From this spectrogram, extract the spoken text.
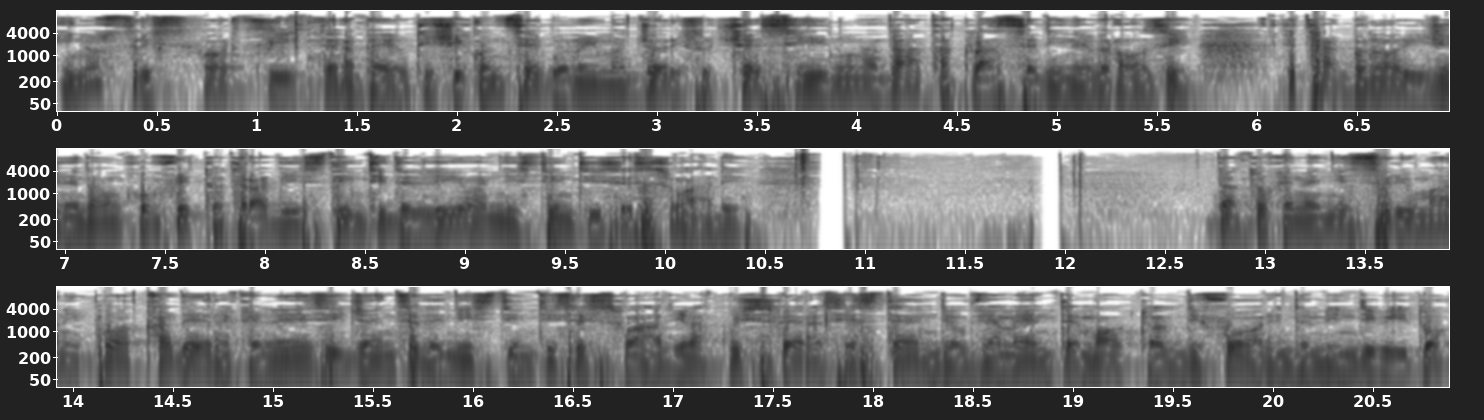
I nostri sforzi terapeutici conseguono i maggiori successi in una data classe di nevrosi, che traggono origine da un conflitto tra gli istinti dell'io e gli istinti sessuali dato che negli esseri umani può accadere che le esigenze degli istinti sessuali, la cui sfera si estende ovviamente molto al di fuori dell'individuo,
